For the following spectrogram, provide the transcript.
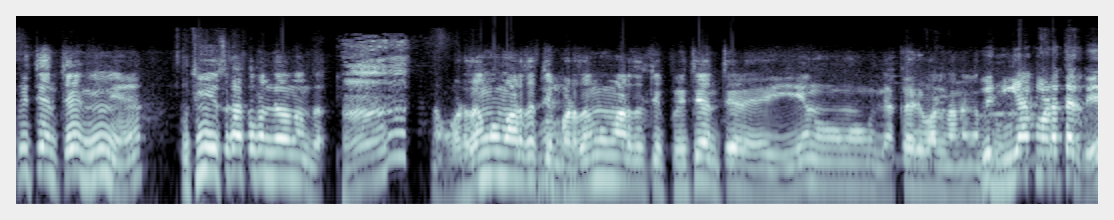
ಪ್ರೀತಿ ಅಂತೇಳಿ ನಿನ್ನೆ ಪೃಥ್ವಿ ಇಸ್ಕಾಕ ಬಂದೇವ ನಂದ. ನಾ ಹೊಡ್ದಂಗು ಮಾಡ್ತತಿ ಬಡ್ದಂಗು ಮಾಡ್ತತಿ ಪ್ರೀತಿ ಅಂತೇಳಿ ಏನು ಲೆಕ್ಕ ಇರವಲ್ ನನಗ ಹಿಂಗ್ಯಾಕ್ ಹಿಂಗ್ ಯಾಕೆ ಮಾಡತ್ತಾರ್ರಿ?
